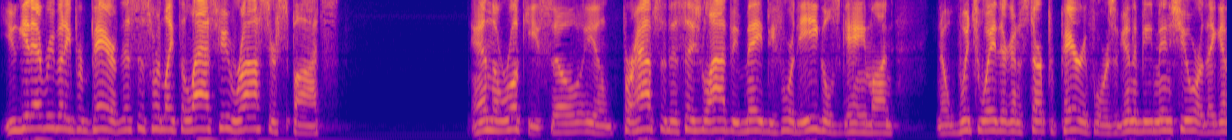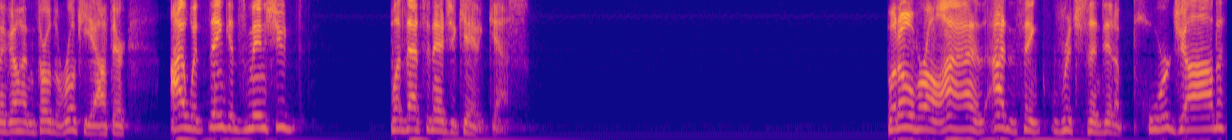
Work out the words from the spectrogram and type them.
You get everybody prepared. This is for like the last few roster spots and the rookies. So, you know, perhaps a decision will have to be made before the Eagles game on, know, which way they're going to start preparing for. Is it going to be Minshew or are they going to go ahead and throw the rookie out there? I would think it's Minshew but that's an educated guess. But overall, I, I didn't think Richardson did a poor job.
